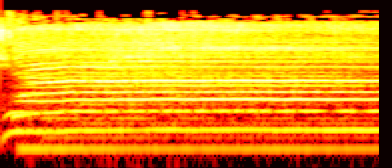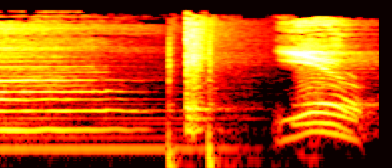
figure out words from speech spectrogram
John. You.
